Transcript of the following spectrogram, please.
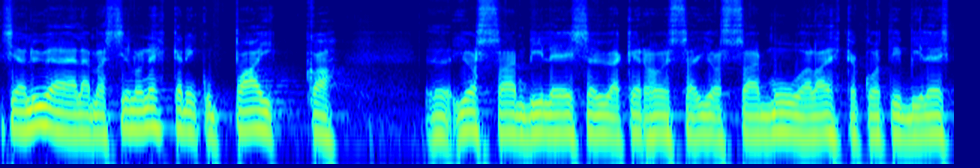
siellä yöelämässä. Sillä on ehkä niin kuin paikka jossain bileissä, yökerhoissa, jossain muualla, ehkä kotibileissä,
